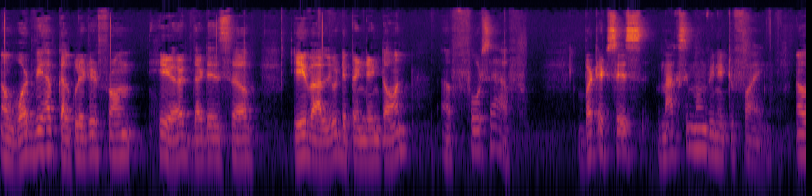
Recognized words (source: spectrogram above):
Now what we have calculated from here that is uh, a value dependent on uh, force f. But it says maximum we need to find now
